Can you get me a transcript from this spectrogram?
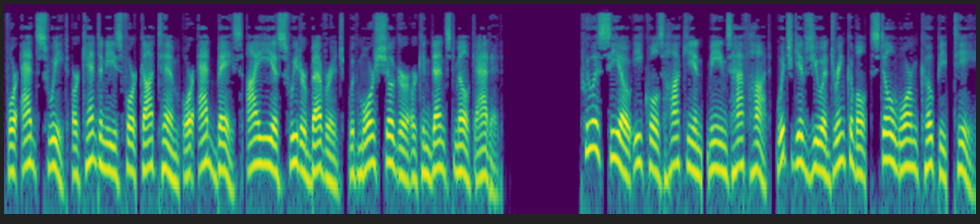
for add sweet or Cantonese for ga tim or add base i.e. a sweeter beverage, with more sugar or condensed milk added. Pua sio equals Hokkien, means half hot, which gives you a drinkable, still warm kopi, tea.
